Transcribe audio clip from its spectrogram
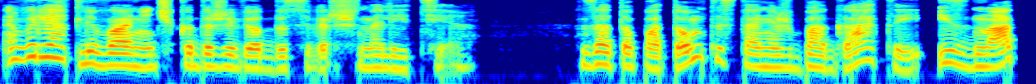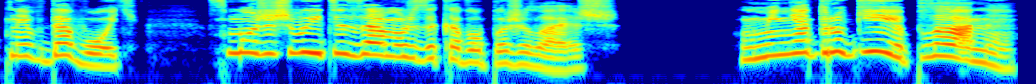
Вряд ли Ванечка доживет до совершеннолетия. Зато потом ты станешь богатой и знатной вдовой. Сможешь выйти замуж за кого пожелаешь. У меня другие планы,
